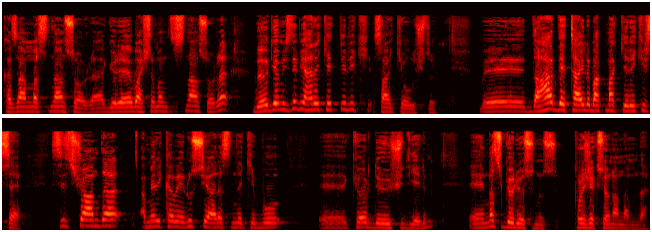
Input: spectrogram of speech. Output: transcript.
kazanmasından sonra, göreve başlamasından sonra bölgemizde bir hareketlilik sanki oluştu. E, daha detaylı bakmak gerekirse siz şu anda Amerika ve Rusya arasındaki bu e, kör dövüşü diyelim e, nasıl görüyorsunuz projeksiyon anlamında?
